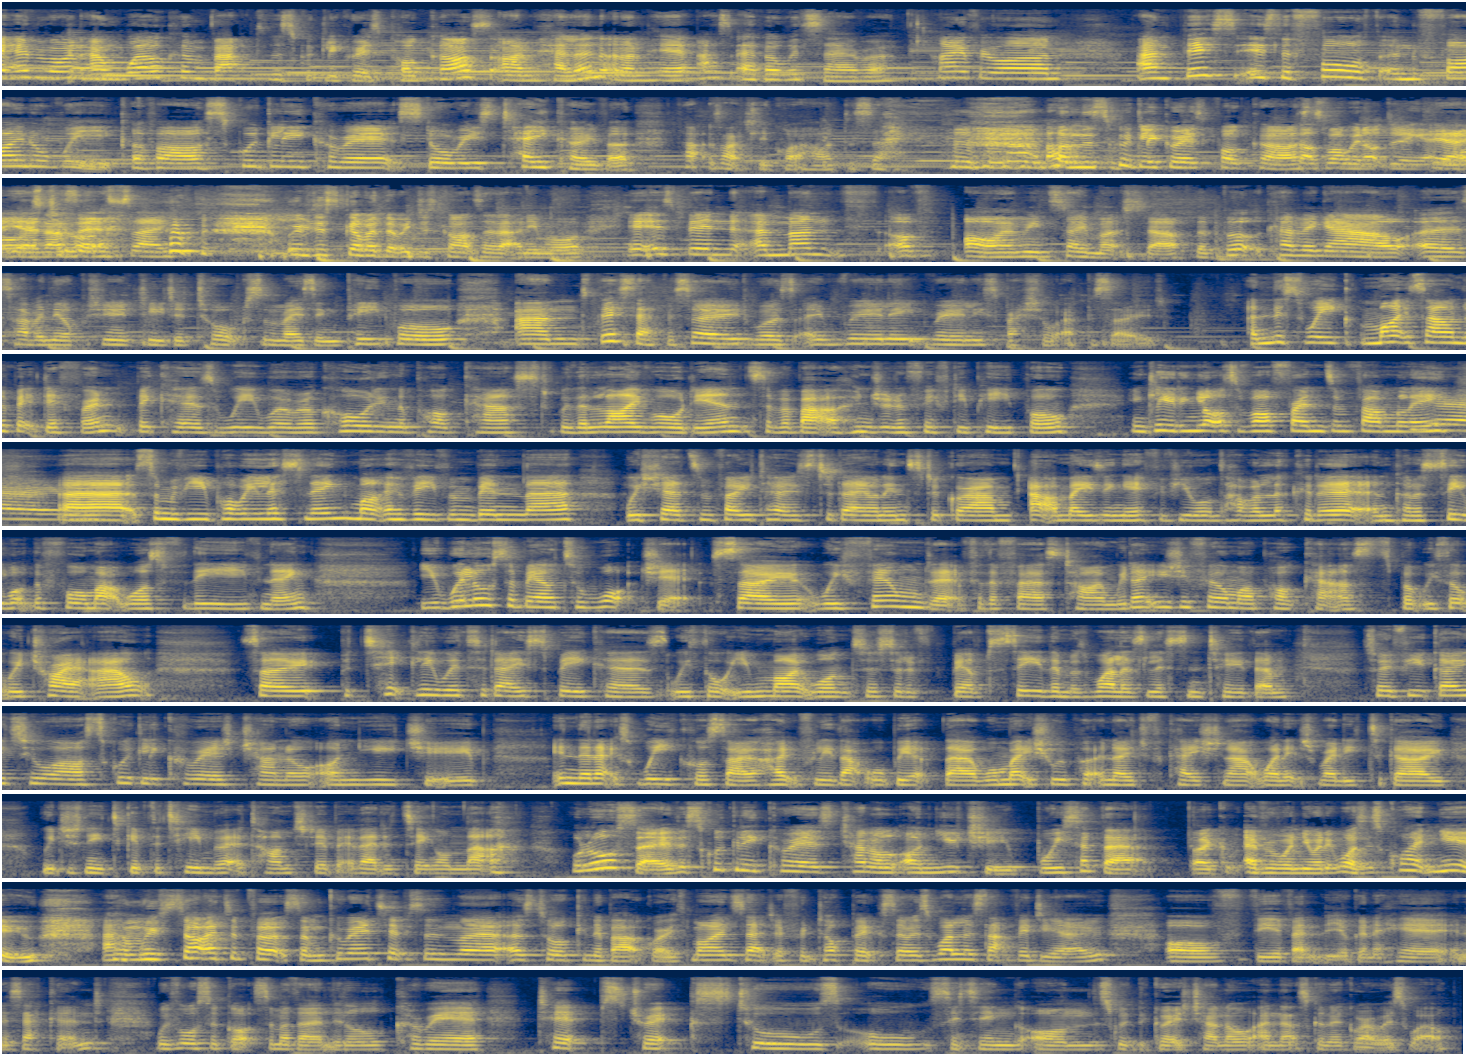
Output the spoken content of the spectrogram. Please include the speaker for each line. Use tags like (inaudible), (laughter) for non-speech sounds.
Speaker 1: Hi, everyone, and welcome back to the Squiggly Careers podcast. I'm Helen, and I'm here as ever with Sarah.
Speaker 2: Hi everyone.
Speaker 1: And this is the fourth and final week of our Squiggly Career Stories takeover. That was actually quite hard to say (laughs) on the Squiggly Careers podcast.
Speaker 2: That's why we're not doing it
Speaker 1: Yeah,
Speaker 2: anymore.
Speaker 1: yeah,
Speaker 2: too
Speaker 1: that's it. (laughs) We've discovered that we just can't say that anymore. It has been a month of, oh, I mean, so much stuff. The book coming out, us having the opportunity to talk to some amazing people, and this episode was a really, really special episode.
Speaker 2: And this week might sound a bit different because we were recording the podcast with a live audience of about 150 people, including lots of our friends and family. Uh, some of you probably listening might have even been there. We shared some photos today on Instagram at Amazing If if you want to have a look at it and kind of see what the format was for the evening. You will also be able to watch it. So we filmed it for the first time. We don't usually film our podcasts, but we thought we'd try it out. So, particularly with today's speakers, we thought you might want to sort of be able to see them as well as listen to them. So, if you go to our Squiggly Careers channel on YouTube, in the next week or so, hopefully that will be up there. We'll make sure we put a notification out when it's ready to go. We just need to give the team a bit of time to do a bit of editing on that. (laughs)
Speaker 1: Well, also the Squiggly Careers channel on YouTube. We said that like everyone knew what it was. It's quite new, (laughs) and we've started to put some career tips in there, as talking about growth mindset, different topics. So as well as that video of the event that you're going to hear in a second, we've also got some other little career tips, tricks, tools, all sitting on the Squiggly Careers channel, and that's going to grow as well.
